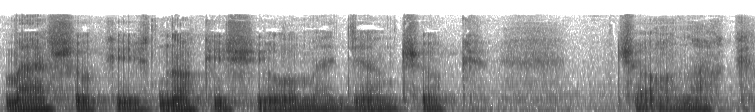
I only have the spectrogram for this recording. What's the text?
másoknak is jól megyen, csak csalnak.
